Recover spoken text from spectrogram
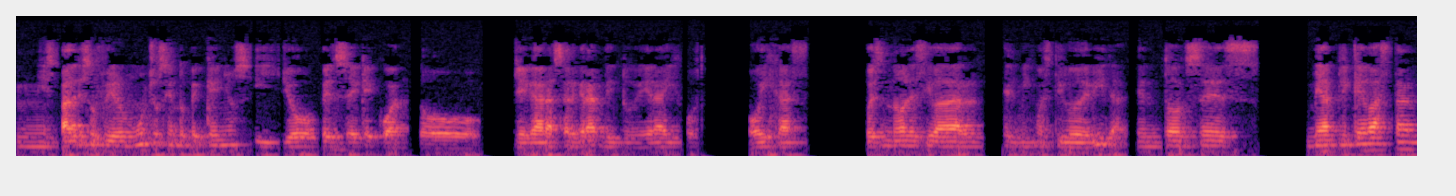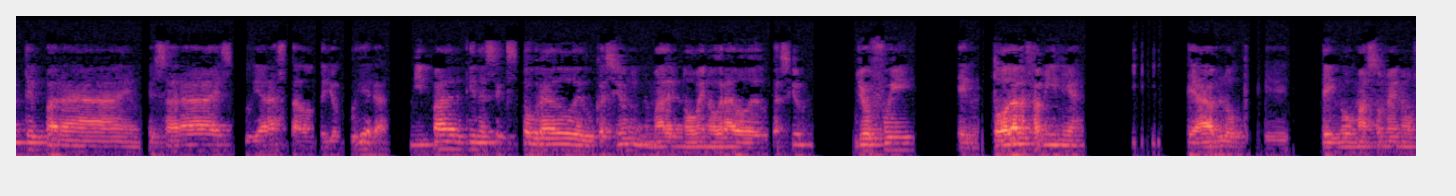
Mis padres sufrieron mucho siendo pequeños y yo pensé que cuando llegara a ser grande y tuviera hijos o hijas, pues no les iba a dar el mismo estilo de vida. Entonces me apliqué bastante para empezar a estudiar hasta donde yo pudiera. Mi padre tiene sexto grado de educación y mi madre noveno grado de educación. Yo fui en toda la familia y te hablo que tengo más o menos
